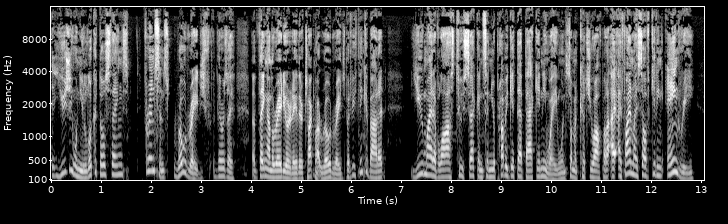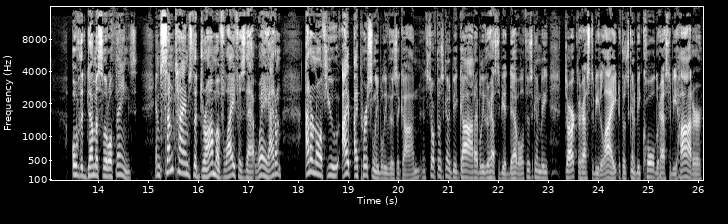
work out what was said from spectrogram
usually, when you look at those things, for instance, road rage. There was a, a thing on the radio today. They were talking about road rage, but if you think about it you might have lost two seconds and you'll probably get that back anyway when someone cuts you off. But I, I, find myself getting angry over the dumbest little things. And sometimes the drama of life is that way. I don't. I don't know if you. I, I personally believe there's a God, and so if there's going to be a God, I believe there has to be a devil. If there's going to be dark, there has to be light. If there's going to be cold, there has to be hot. Or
